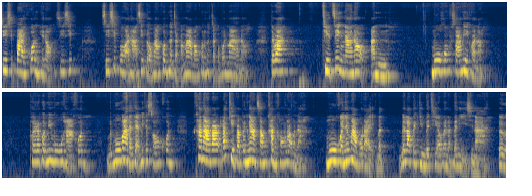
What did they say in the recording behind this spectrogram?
สี่สิบปลายคนพี่น้องสี่สิบสี่สิบประมาณห้าสิบหรอบางคนเขาจักกับมาบางคนเขาจักกับเพิ่นมาเนาะแต่ว่าที่จริงนะเนาะอันมูของสามีเขานะ พิ่นว่าเพิ่นมีหมูหาคนเป็นหมูมาแต่แถมมีแต่สองคน ขนาดว่าเราคิดว่าเป็นงานสำคัญของเรานะหมูก็ยังมาบ่ได้แบบเวลาไปกินไปเที่ยวไปนั่นไปนี่สินะเออ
